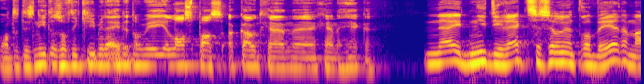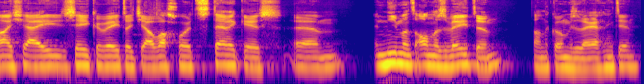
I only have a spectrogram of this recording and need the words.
Want het is niet alsof die criminelen dan weer je LastPass-account gaan, eh, gaan hacken. Nee, niet direct. Ze zullen het proberen. Maar als jij zeker weet dat jouw wachtwoord sterk is ehm, en niemand anders weet hem, dan komen ze er echt niet in.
